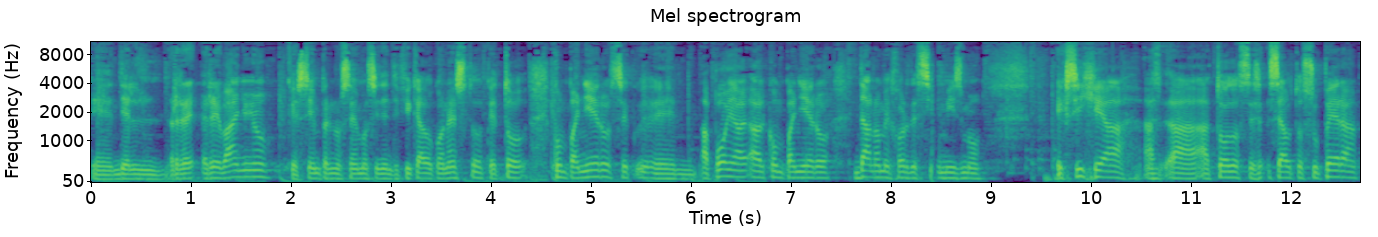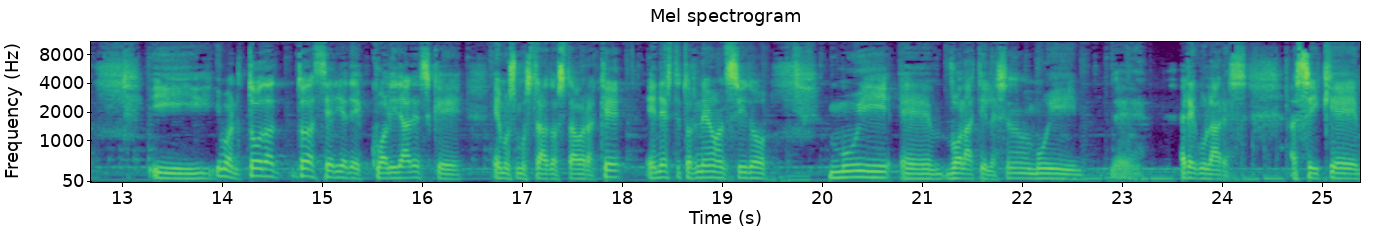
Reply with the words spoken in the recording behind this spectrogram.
eh, del re- rebaño, que siempre nos hemos identificado con esto, que todo compañero eh, apoya al compañero, da lo mejor de sí mismo, exige a, a- todos, se, autosupera y, bueno, toda, toda serie de cualidades que hemos mostrado hasta ahora, que en este torneo han sido muy eh, volátiles, muy regulares. Así que,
